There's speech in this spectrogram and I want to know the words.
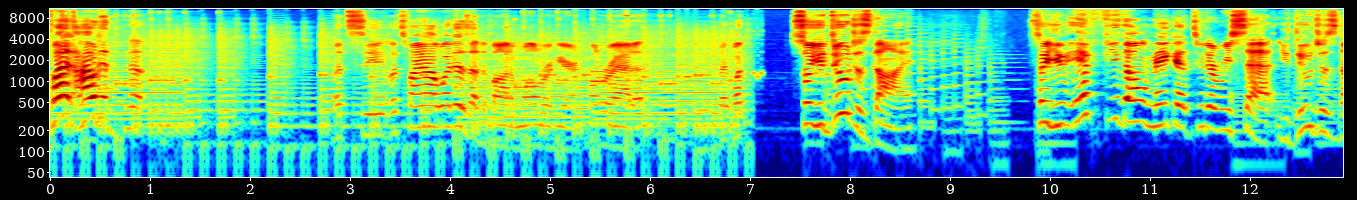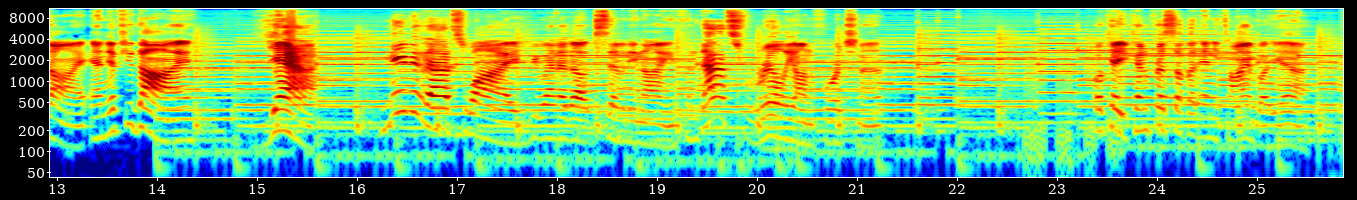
What? How did... No. Let's see. Let's find out what is at the bottom while we're here. While we're at it. Like, what? So you do just die. So you, if you don't make it to the reset, you do just die. And if you die, yeah, maybe that's why you ended up 79th. And that's really unfortunate. Okay, you can press up at any time, but yeah.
